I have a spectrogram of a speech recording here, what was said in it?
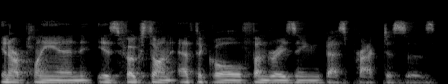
in our plan is focused on ethical fundraising best practices.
